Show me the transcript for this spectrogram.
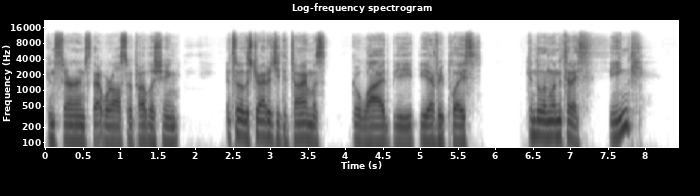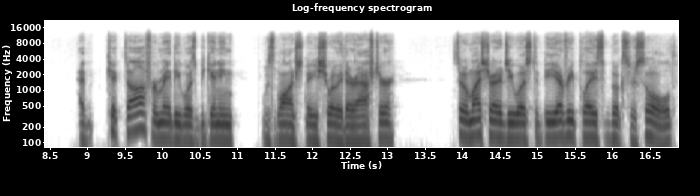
concerns that were also publishing. And so the strategy at the time was go wide be be every place. Kindle unlimited i think had kicked off or maybe was beginning was launched maybe shortly thereafter. So my strategy was to be every place books are sold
